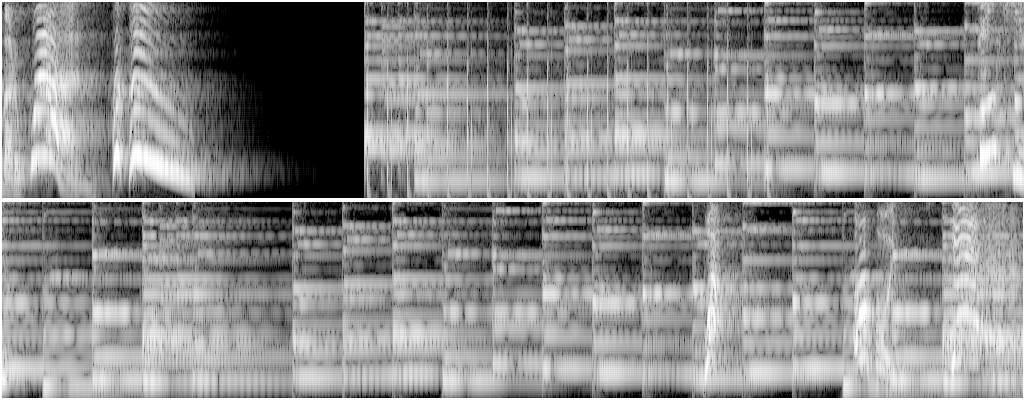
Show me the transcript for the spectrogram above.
Number one! Woohoo! Thank you. What? Oh, yeah!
